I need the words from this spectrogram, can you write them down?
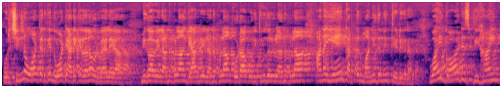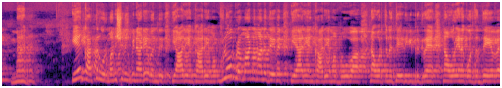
ஒரு சின்ன ஓட்டை இருக்குது இந்த ஓட்டை அடைக்கிறதெல்லாம் ஒரு வேலையா? மிகாவேல் அனுப்பலாம் கேப்ரியல் அனுப்பலாம் கோடா கோடி தூதர்கள் அனுப்பலாம். ஆனால் ஏன் கர்த்தர் மனிதனை தேடுகிறார்? Why God is behind man ஏன் கர்த்தர் ஒரு மனுஷனுக்கு பின்னாடியே வந்து யார் என் காரியமா? இவ்வளோ பிரம்மாண்டமான தேவன். யார் என் காரியமா? போவா. நான் ஒருத்தனை தேடிக்கிட்டு இருக்கிறேன். நான் ஒரு எனக்கு ஒருத்தன் தேவை.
